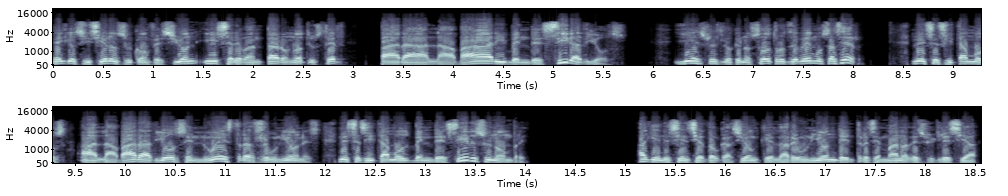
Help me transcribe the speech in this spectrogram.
ellos hicieron su confesión y se levantaron, note usted, para alabar y bendecir a Dios. Y eso es lo que nosotros debemos hacer. Necesitamos alabar a Dios en nuestras reuniones, necesitamos bendecir su nombre. Alguien decía en cierta ocasión que la reunión de entre semana de su iglesia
